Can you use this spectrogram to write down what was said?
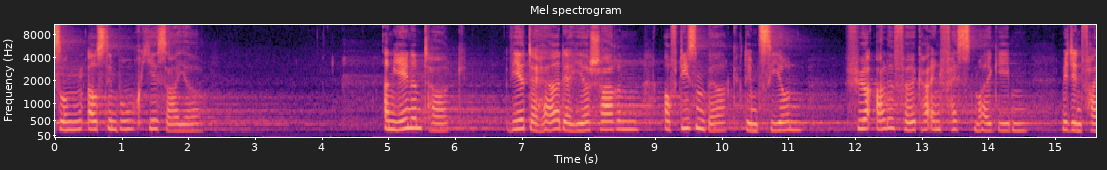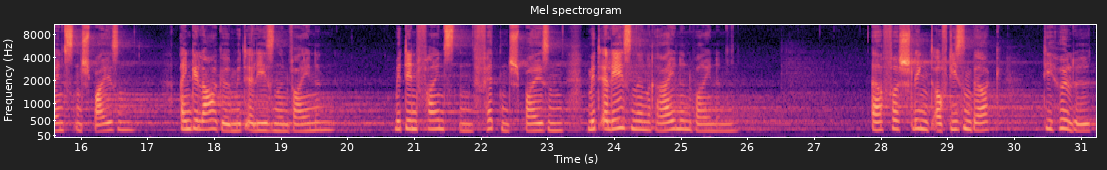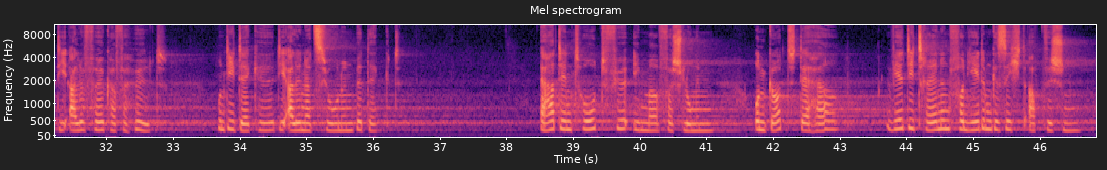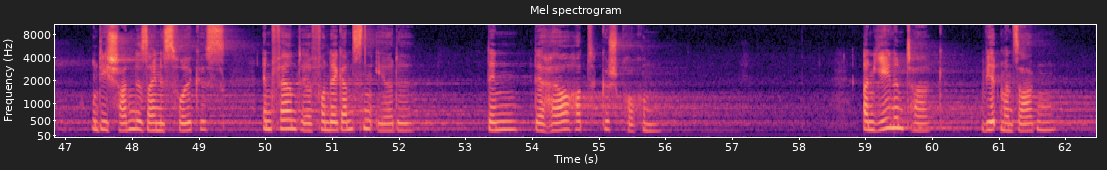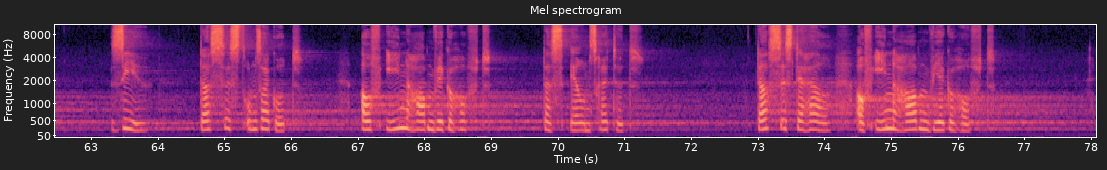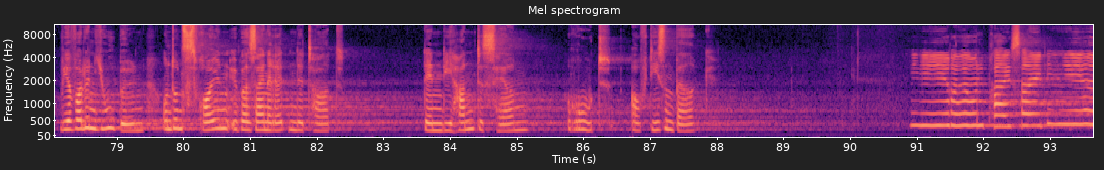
Lesung aus dem Buch Jesaja. An jenem Tag wird der Herr der Heerscharen auf diesem Berg, dem Zion, für alle Völker ein Festmahl geben mit den feinsten Speisen, ein Gelage mit erlesenen Weinen, mit den feinsten fetten Speisen, mit erlesenen reinen Weinen. Er verschlingt auf diesem Berg die Hülle, die alle Völker verhüllt, und die Decke, die alle Nationen bedeckt. Er hat den Tod für immer verschlungen, und Gott, der Herr, wird die Tränen von jedem Gesicht abwischen, und die Schande seines Volkes entfernt er von der ganzen Erde, denn der Herr hat gesprochen. An jenem Tag wird man sagen, siehe, das ist unser Gott, auf ihn haben wir gehofft, dass er uns rettet. Das ist der Herr, auf ihn haben wir gehofft. Wir wollen jubeln und uns freuen über seine rettende Tat, denn die Hand des Herrn ruht auf diesem Berg. Ehre und Preis sei dir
